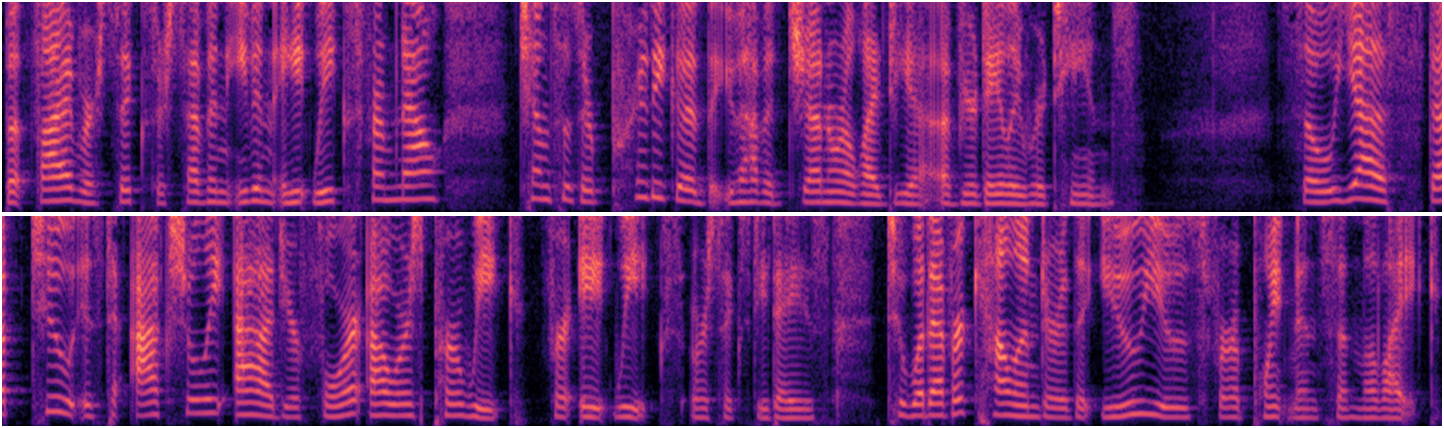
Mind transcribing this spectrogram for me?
But five or six or seven, even eight weeks from now, chances are pretty good that you have a general idea of your daily routines. So, yes, step two is to actually add your four hours per week for eight weeks or 60 days to whatever calendar that you use for appointments and the like.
